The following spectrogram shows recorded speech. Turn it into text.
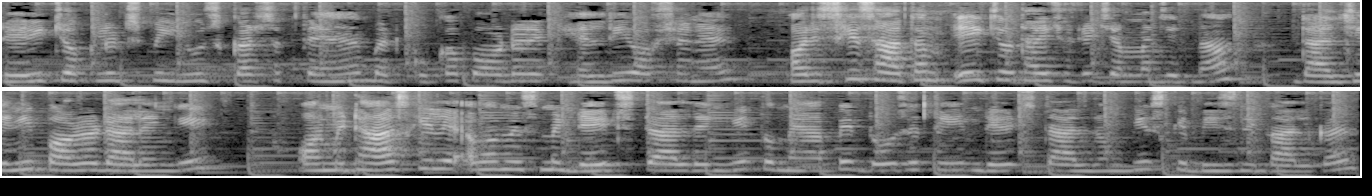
डेयरी चॉकलेट्स भी यूज़ कर सकते हैं बट कोका पाउडर एक हेल्दी ऑप्शन है। और इसके साथ हम एक चौथाई छोटे चम्मच जितना दालचीनी पाउडर डालेंगे। और मिठास के लिए अब हम इसमें डेट्स डाल देंगे तो मैं यहाँ पे दो से तीन डेट्स डाल दूँगी इसके बीज निकाल कर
